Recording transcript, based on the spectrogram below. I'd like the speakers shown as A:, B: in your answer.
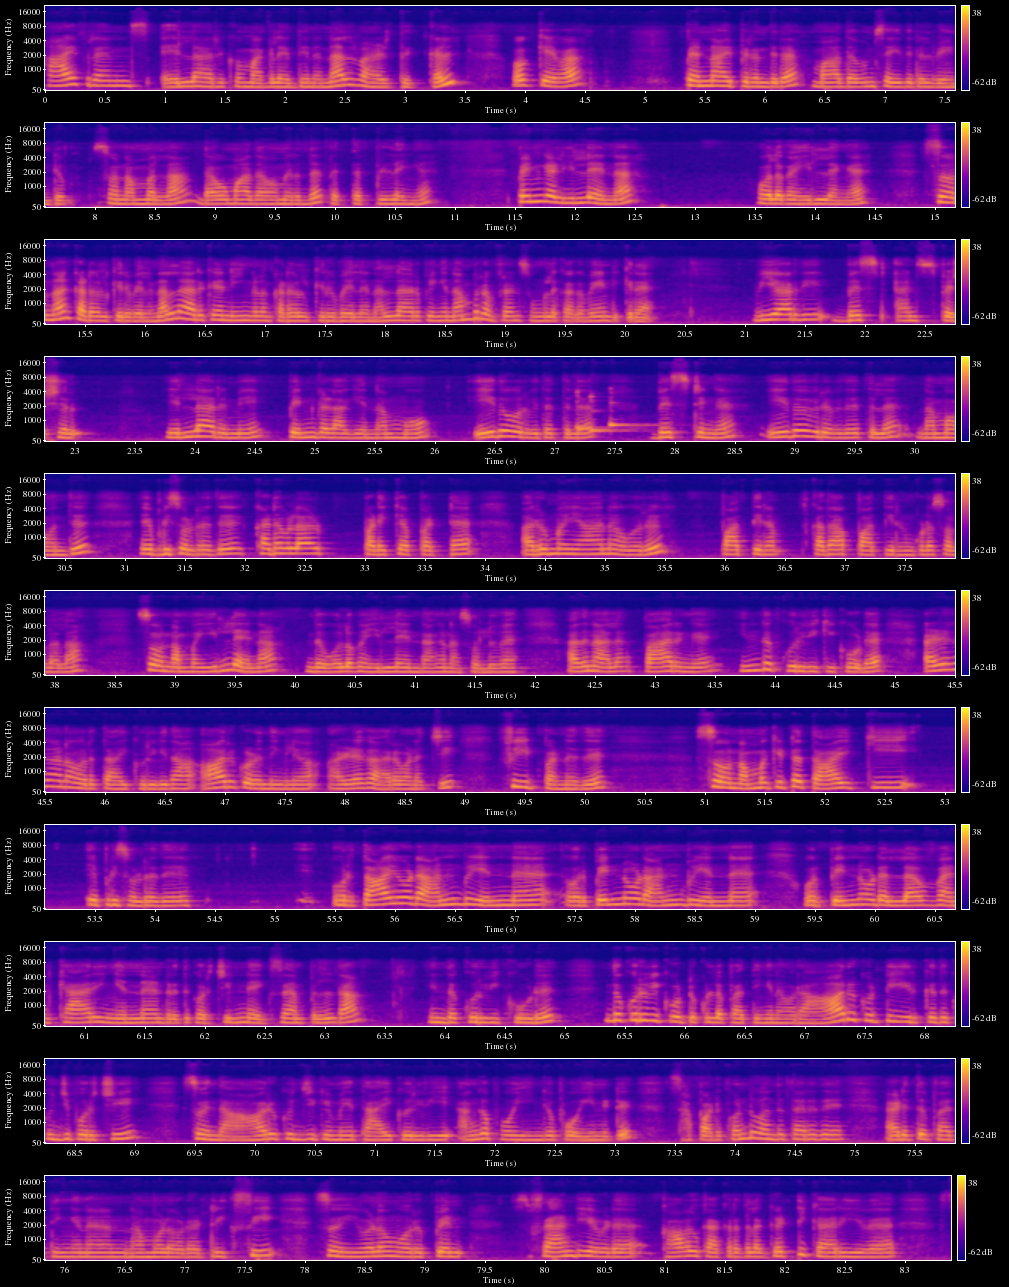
A: Hi friends எல்லாருக்கும் மகளிர் தின நல்வாழ்த்துக்கள். ஓகேவா? பெண்ணாய் பிறந்திட மாதவம் செய்திடல் வேண்டும். ஸோ நம்மெல்லாம் தவமாதவம் இருந்த பெத்த பிள்ளைங்க. பெண்கள் இல்லைன்னா உலகம் இல்லைங்க. ஸோ நான் கடவுள் கிருபையில் நல்லா இருக்கேன். நீங்களும் கடவுள் கிருபையில் நல்லா இருப்பீங்க. நம்புகிறேன் ஃப்ரெண்ட்ஸ் உங்களுக்காக வேண்டிக்கிறேன். We are the best and special எல்லாருமே பெண்களாகிய நம்ம ஏதோ ஒரு விதத்தில் பெஸ்ட்டுங்க ஏதோ ஒரு விதத்தில் நம்ம வந்து எப்படி சொல்கிறது கடவுளால் படைக்கப்பட்ட அருமையான ஒரு பாத்திரம் கதாபாத்திரம்னு கூட சொல்லலாம். ஸோ நம்ம இல்லைன்னா இந்த உலகம் இல்லைன்னு தாங்க நான் சொல்லுவேன். அதனால் பாருங்கள் இந்த குருவிக்கு கூட அழகான ஒரு தாய் குருவி தான். ஆறு குழந்தைங்களையும் அழகாக அரவணைச்சி ஃபீட் பண்ணுது. ஸோ நம்மக்கிட்ட தாய்க்கு எப்படி சொல்கிறது ஒரு தாயோட அன்பு என்ன? ஒரு பெண்ணோட அன்பு என்ன? ஒரு பெண்ணோட லவ் அண்ட் கேரிங் என்னன்றதுக்கு ஒரு சின்ன எக்ஸாம்பிள் தான் இந்த குருவிக்கூடு. இந்த குருவிக்கூட்டுக்குள்ளே பார்த்தீங்கன்னா ஒரு ஆறு குட்டி இருக்குது குஞ்சு பொறிச்சு. ஸோ இந்த ஆறு குஞ்சுக்குமே தாய் குருவி அங்கே போய் இங்கே போயின்னுட்டு சாப்பாடு கொண்டு வந்து தருது. அடுத்து பார்த்திங்கன்னா நம்மளோட ட்ரிக்ஸி. ஸோ இவளும் ஒரு பெண். சாண்டியை விட காவல் காக்கிறதுல கட்டிக்காரி இவ.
